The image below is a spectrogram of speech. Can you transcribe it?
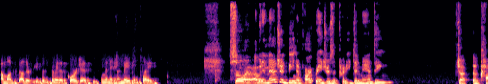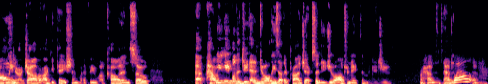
amongst other reasons. I mean, it's gorgeous. It's an amazing place. So I, I would imagine being a park ranger is a pretty demanding jo- a calling or a job or occupation, whatever you want to call it. And so, uh, how were you able to do that and do all these other projects? So did you alternate them, or did you, or how did how did? Well, um,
